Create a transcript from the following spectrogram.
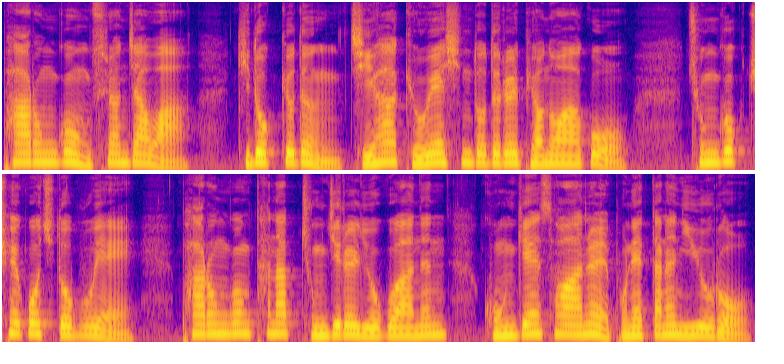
파룬궁 수련자와 기독교 등 지하 교회 신도들을 변호하고 중국 최고 지도부에 파룬궁 탄압 중지를 요구하는 공개 서한을 보냈다는 이유로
